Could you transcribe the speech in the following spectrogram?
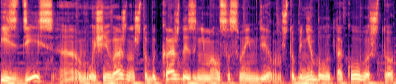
И здесь а, очень важно, чтобы каждый занимался своим делом, чтобы не было такого, что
